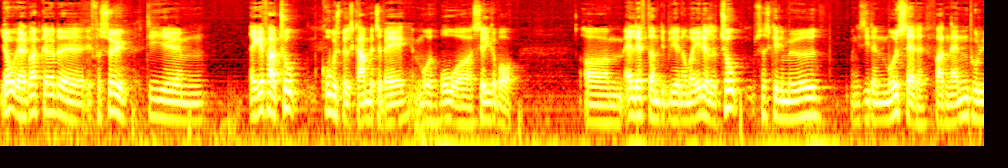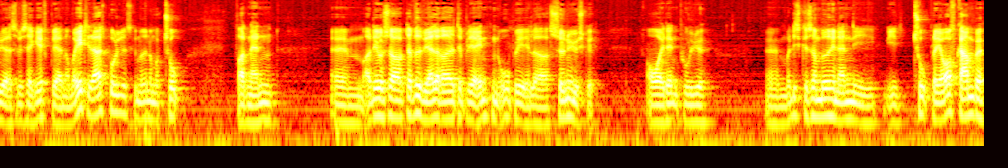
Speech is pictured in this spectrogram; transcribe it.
Jo, jeg kan godt gøre det øh, et forsøg. De, øh, AGF har to gruppespilskampe tilbage mod Bro og Silkeborg. Og øh, alt efter om de bliver nummer 1 eller 2, så skal de møde man kan sige, den modsatte fra den anden pulje. Altså hvis AGF bliver nummer 1 i deres pulje, skal de møde nummer 2 fra den anden. Øhm, og det er jo så, der ved vi allerede, at det bliver enten OB eller Sønderjyske over i den pulje. Øhm, og de skal så møde hinanden i, i to playoff-kampe.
